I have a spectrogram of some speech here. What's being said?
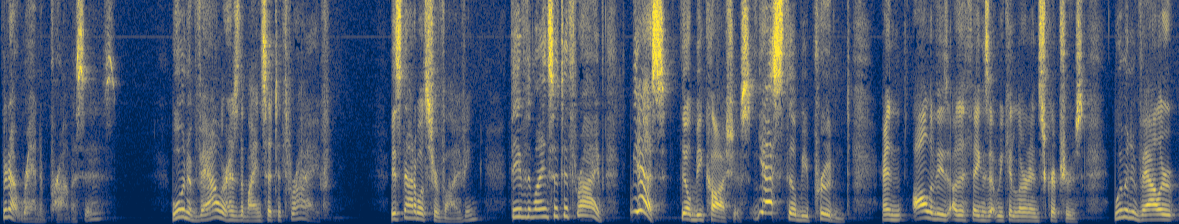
They're not random promises. A woman of valor has the mindset to thrive. It's not about surviving. They have the mindset to thrive. Yes, they'll be cautious. Yes, they'll be prudent. And all of these other things that we can learn in scriptures. Women of valor,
